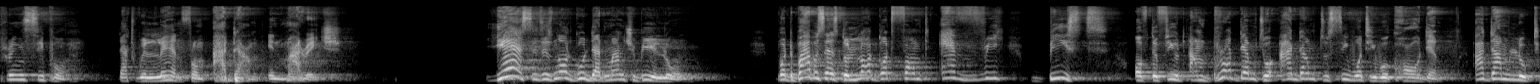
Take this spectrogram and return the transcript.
principle that we learn from Adam in marriage. Yes, it is not good that man should be alone. But the Bible says the Lord God formed every beast of the field and brought them to Adam to see what he will call them. Adam looked,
